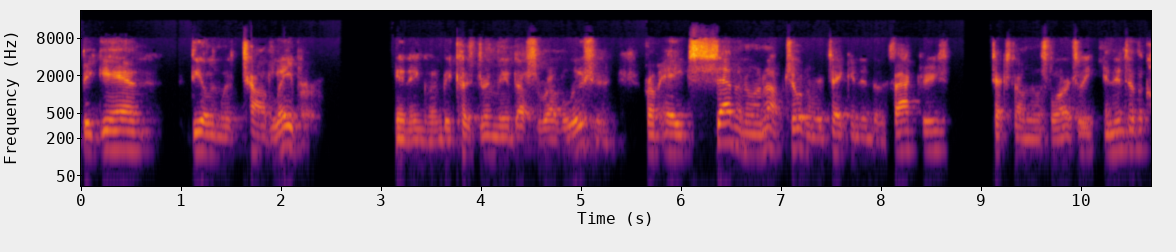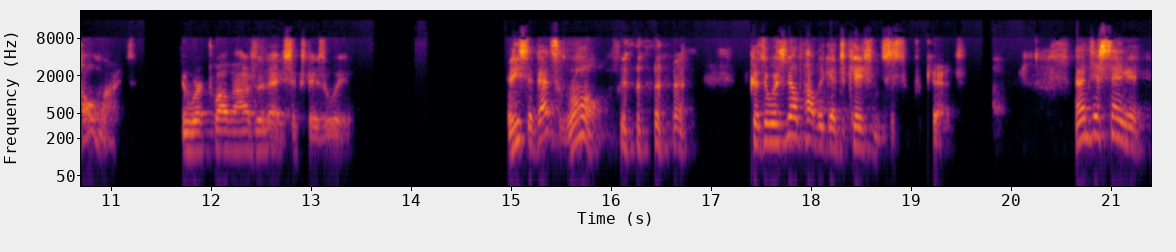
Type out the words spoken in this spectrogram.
began dealing with child labor in England because during the Industrial Revolution, from age seven on up, children were taken into the factories, textile mills largely, and into the coal mines and worked 12 hours a day, six days a week. And he said, that's wrong because there was no public education system for kids. And I'm just saying,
